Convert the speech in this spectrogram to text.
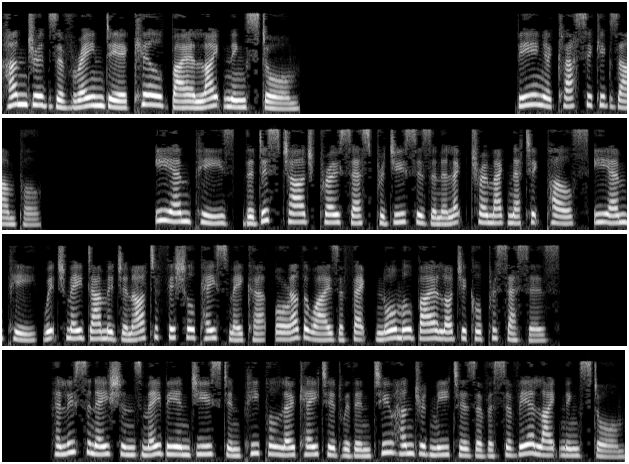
hundreds of reindeer killed by a lightning storm, being a classic example. EMPs – The discharge process produces an electromagnetic pulse EMP which may damage an artificial pacemaker, or otherwise affect normal biological processes. Hallucinations may be induced in people located within 200 meters of a severe lightning storm.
